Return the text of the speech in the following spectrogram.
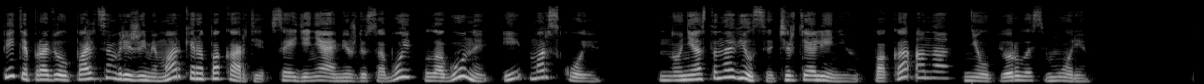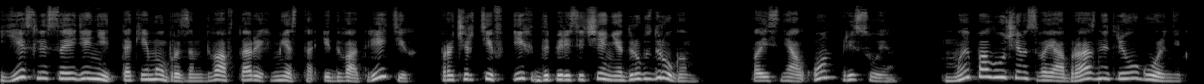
Петя провел пальцем в режиме маркера по карте, соединяя между собой лагуны и морское. Но не остановился, чертя линию, пока она не уперлась в море. Если соединить таким образом два вторых места и два третьих, прочертив их до пересечения друг с другом, пояснял он, рисуя, мы получим своеобразный треугольник.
